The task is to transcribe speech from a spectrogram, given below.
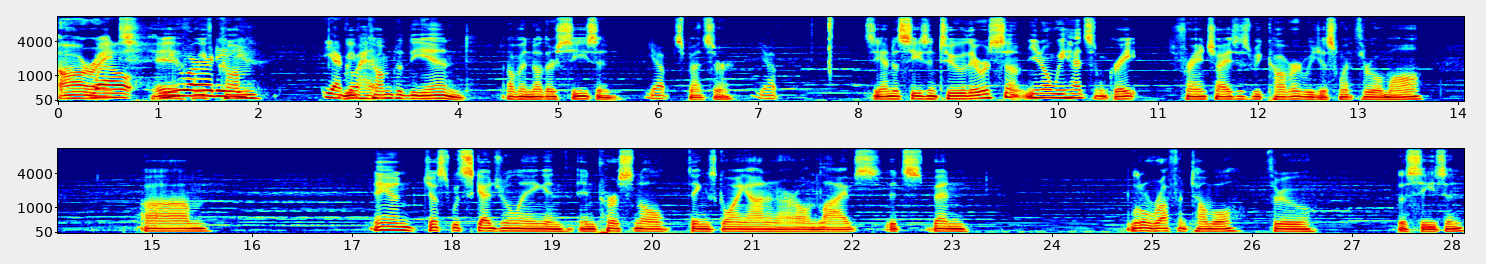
All right. Well, Eh, you we've already come, Yeah, go we've ahead. come to the end of another season. Yep. Spencer. Yep. It's the end of season two. There was some, you know, we had some great franchises we covered. We just went through them all. Um, and just with scheduling and, and personal things going on in our own lives, it's been a little rough and tumble through the season.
